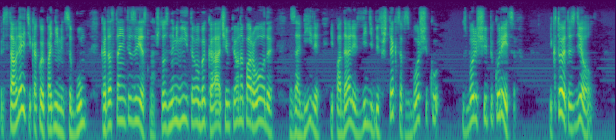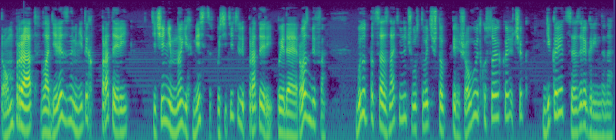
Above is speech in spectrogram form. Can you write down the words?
Представляете, какой поднимется бум, когда станет известно, что знаменитого быка, чемпиона породы, забили и подали в виде бифштексов сборщику, сборищу эпикурейцев. И кто это сделал? Том Прат, владелец знаменитых протерий. В течение многих месяцев посетители протерий, поедая ростбифа, будут подсознательно чувствовать, что пережевывают кусочек дикаря Цезаря Гриндона.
